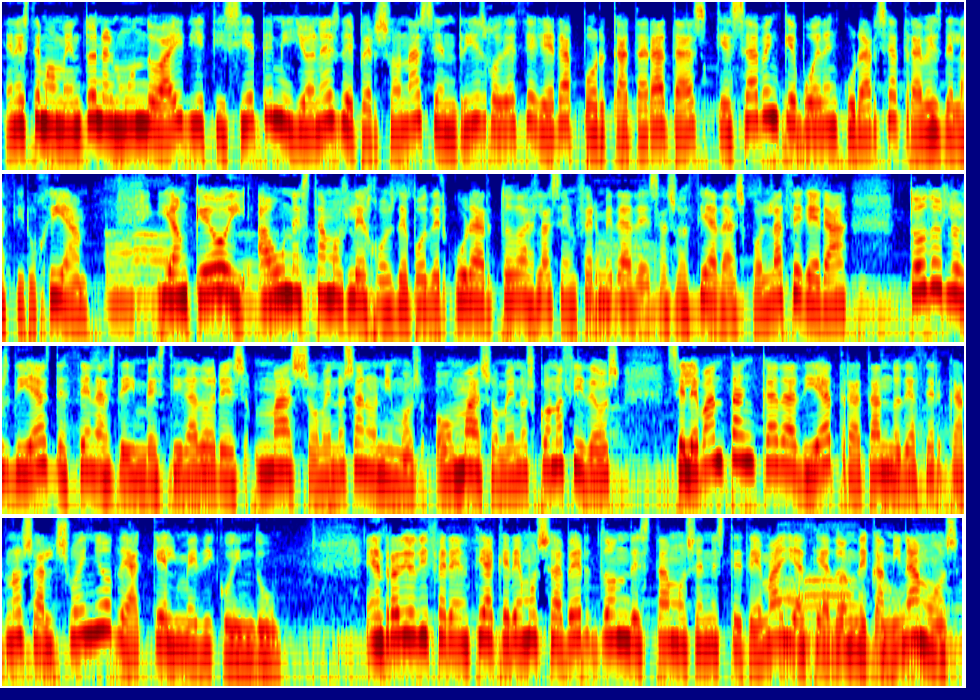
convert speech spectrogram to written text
En este momento en el mundo hay 17 millones de personas en riesgo de ceguera por cataratas que saben que pueden curarse a través de la cirugía. Y aunque hoy aún estamos lejos de poder curar todas las enfermedades asociadas con la ceguera, todos los días decenas de investigadores más o menos anónimos o más o menos conocidos se levantan cada día tratando de acercarnos al sueño de aquel médico hindú. En Radio Diferencia queremos saber dónde estamos en este tema y hacia dónde caminamos.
